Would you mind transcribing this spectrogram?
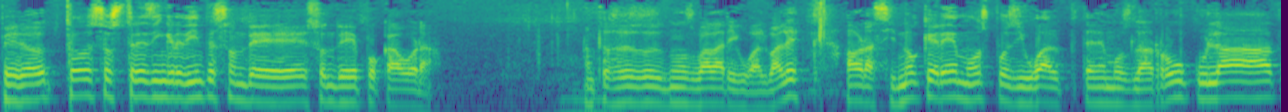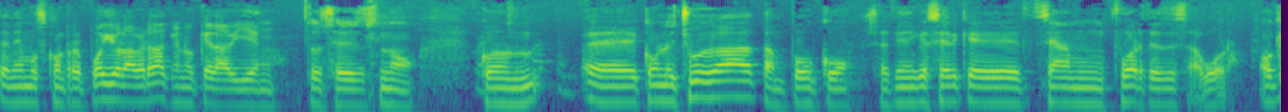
Pero todos esos tres ingredientes son de, son de época ahora. Entonces nos va a dar igual, ¿vale? Ahora, si no queremos, pues igual tenemos la rúcula, tenemos con repollo, la verdad que no queda bien. Entonces, no. Con, eh, con lechuga tampoco. O sea, tiene que ser que sean fuertes de sabor. ¿Ok?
